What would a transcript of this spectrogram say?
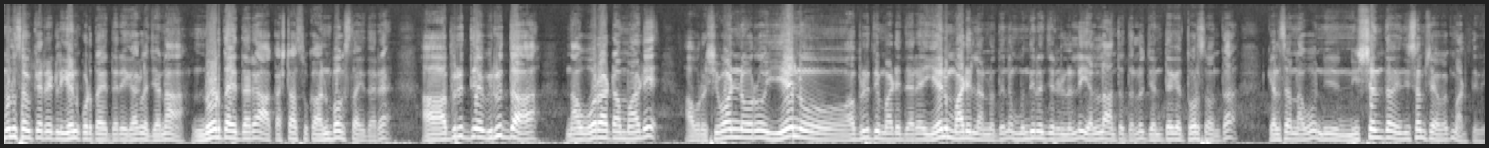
ಮೂಲಸೌಕರ್ಯಗಳು ಏನು ಕೊಡ್ತಾ ಇದ್ದಾರೆ, ಈಗಾಗಲೇ ಜನ ನೋಡ್ತಾ ಇದ್ದಾರೆ, ಆ ಕಷ್ಟ ಸುಖ ಅನುಭವಿಸ್ತಾ ಇದ್ದಾರೆ. ಆ ಅಭಿವೃದ್ಧಿಯ ವಿರುದ್ಧ ನಾವು ಹೋರಾಟ ಮಾಡಿ ಅವರು ಶಿವಣ್ಣವರು ಏನು ಅಭಿವೃದ್ಧಿ ಮಾಡಿದ್ದಾರೆ ಏನು ಮಾಡಿಲ್ಲ ಅನ್ನೋದನ್ನು ಮುಂದಿನ ದಿನಗಳಲ್ಲಿ ಎಲ್ಲ ಹಂತದಲ್ಲೂ ಜನತೆಗೆ ತೋರಿಸುವಂಥ ಕೆಲಸ ನಾವು ನಿಶ್ಚಂತ ನಿಸ್ಸಂಶಯವಾಗಿ ಮಾಡ್ತೀವಿ.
